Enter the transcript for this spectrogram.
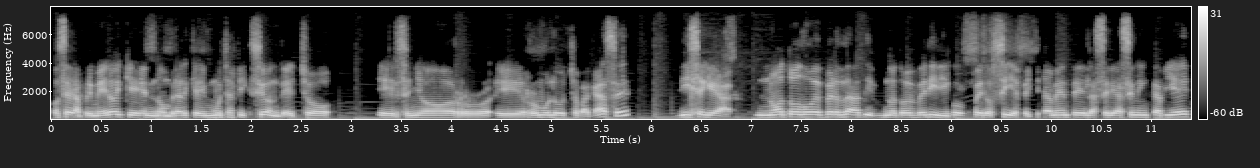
O sea, primero hay que nombrar que hay mucha ficción. De hecho, el señor eh, Rómulo Chapacase dice que ah, no todo es verdad, no todo es verídico, pero sí, efectivamente, la serie hace hincapié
